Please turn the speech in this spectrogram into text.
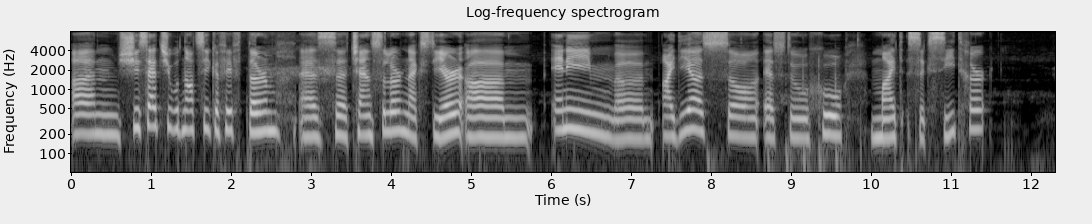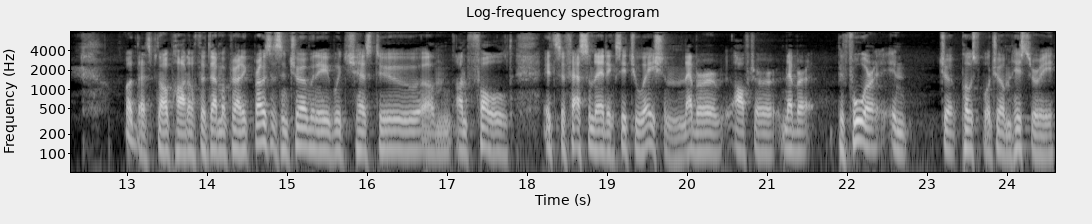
Um, she said she would not seek a fifth term as uh, chancellor next year. Um, any uh, ideas uh, as to who might succeed her? Well, that's now part of the democratic process in Germany, which has to um, unfold. It's a fascinating situation. Never after, never before in post-war German history,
